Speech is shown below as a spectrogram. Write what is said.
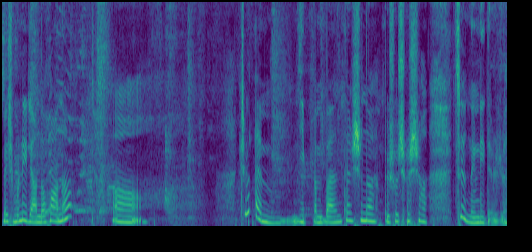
没什么力量的话呢，啊，这爱一般般。但是呢，比如说这个世上最有能力的人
